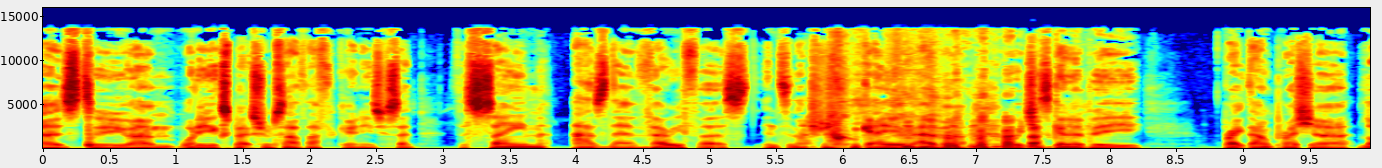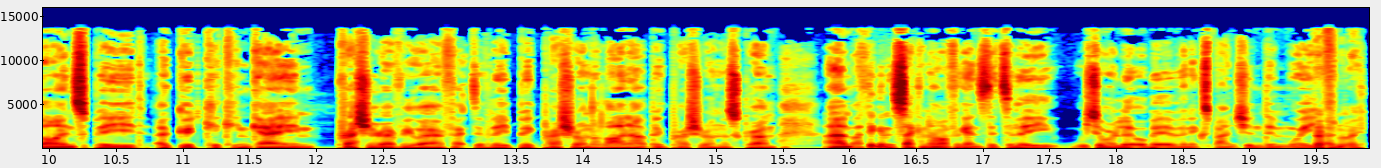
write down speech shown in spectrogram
as to um, what he expects from South Africa, and he just said, the same as their very first international game ever, which is going to be breakdown pressure, line speed, a good kicking game, pressure everywhere effectively, big pressure on the line out, big pressure on the scrum. Um, I think in the second half against Italy, we saw a little bit of an expansion, didn't we? Definitely.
